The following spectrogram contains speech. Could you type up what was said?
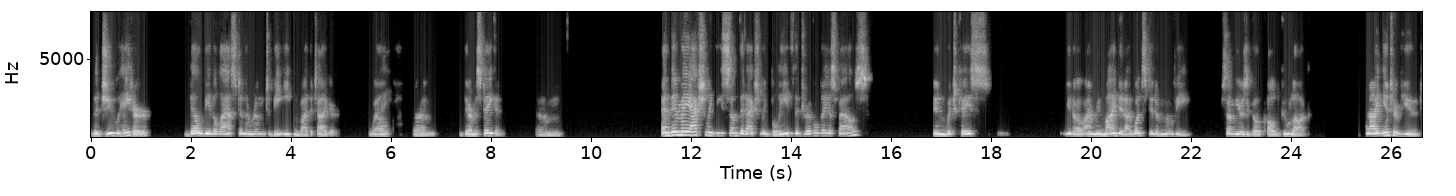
the Jew hater, they'll be the last in the room to be eaten by the tiger. Well, right. um, they're mistaken. Um, and there may actually be some that actually believe the drivel they espouse, in which case, you know, I'm reminded I once did a movie some years ago called Gulag. And I interviewed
